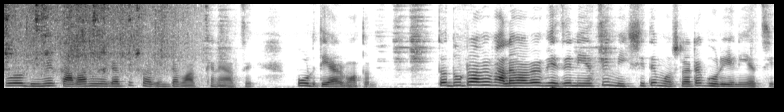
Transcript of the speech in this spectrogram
পুরো ডিমের কাবার হয়ে গেছে, সয়াবিনটা মাঝখানে আছে, পুর দেওয়ার মতন। তো দুটো আমি ভালোভাবে ভেজে নিয়েছি, মিক্সিতে মশলাটা ঘুরিয়ে নিয়েছি।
